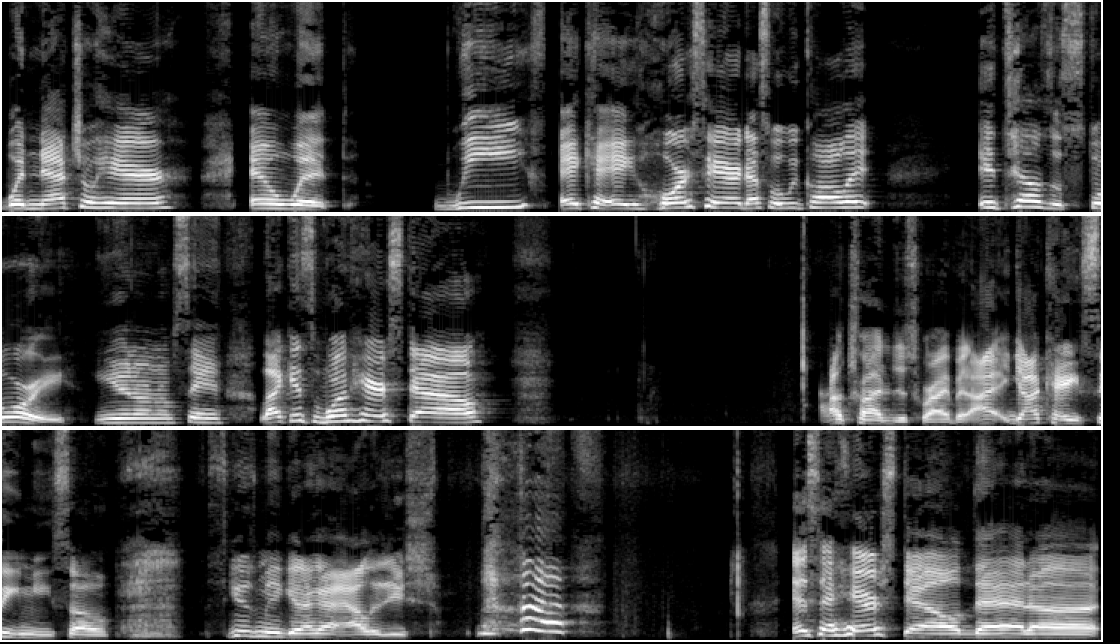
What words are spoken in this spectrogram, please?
with natural hair and with weave, aka horsehair, that's what we call it. It tells a story. You know what I'm saying? Like it's one hairstyle I'll try to describe it. I y'all can't see me, so excuse me again. I got allergies. it's a hairstyle that uh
